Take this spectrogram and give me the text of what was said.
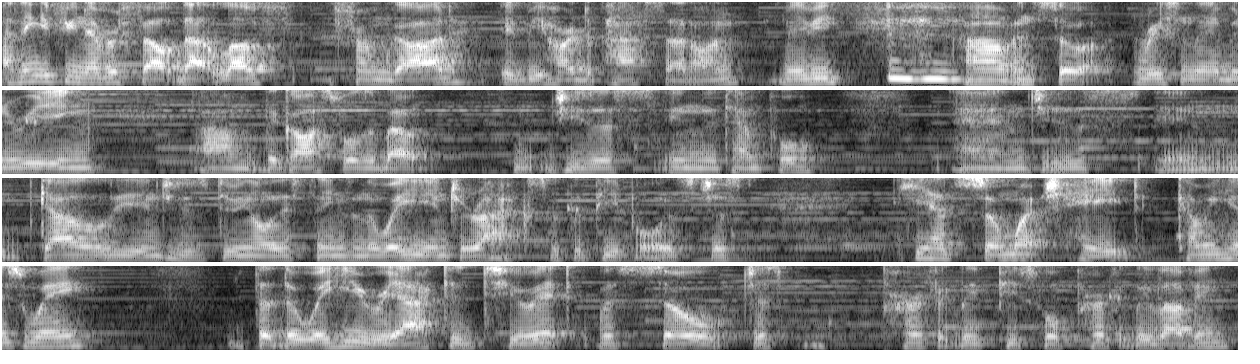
I think if you never felt that love from God, it'd be hard to pass that on, maybe. Um, and so recently I've been reading um, the Gospels about Jesus in the temple and Jesus in Galilee and Jesus doing all these things and the way he interacts with the people is just he had so much hate coming his way that the way he reacted to it was so just perfectly peaceful, perfectly loving.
